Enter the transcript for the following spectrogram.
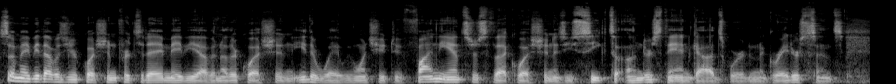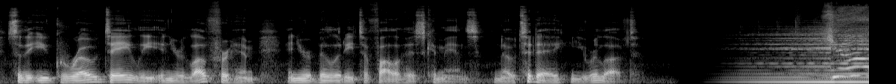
So maybe that was your question for today. Maybe you have another question. Either way, we want you to find the answers to that question as you seek to understand God's Word in a greater sense so that you grow daily in your love for Him and your ability to follow His commands. Know today you are loved. You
